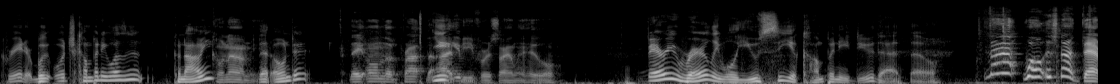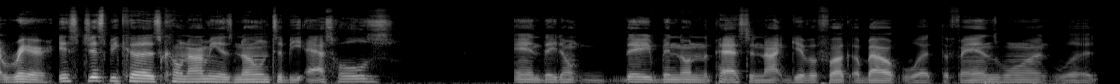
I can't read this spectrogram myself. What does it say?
creator. Wh- which company was it? Konami Konami. that owned it. they own the pro- the You- IP for Silent Hill. Very rarely will you see a company do that, though. Not well, it's not that rare. It's just because Konami is known to be assholes and they don't they've been known in the past to not give a fuck about what the fans want, what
